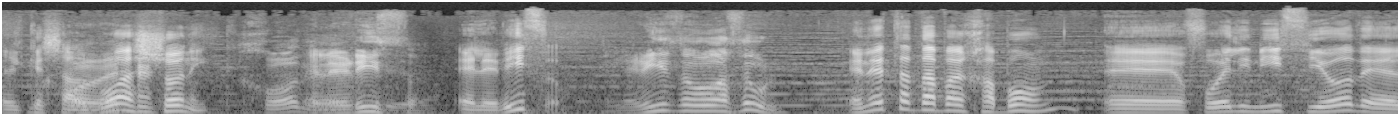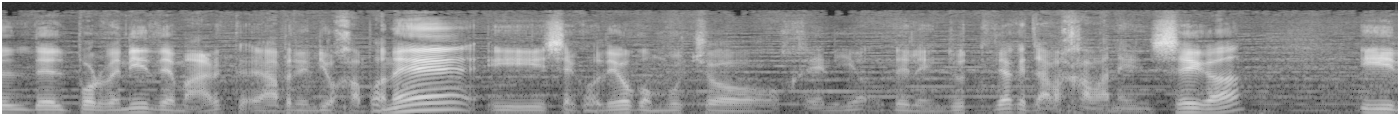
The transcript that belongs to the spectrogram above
el que salvó a. Sonic, Joder. El erizo. el erizo. El erizo azul. En esta etapa en Japón eh, fue el inicio del, del porvenir de Mark. Aprendió japonés y se codeó con muchos genios de la industria que trabajaban en Sega. Y,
